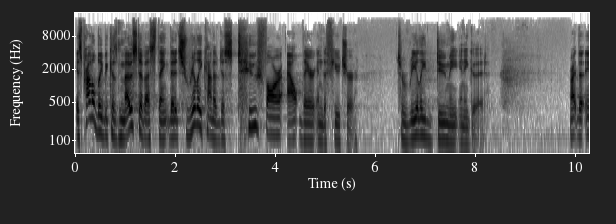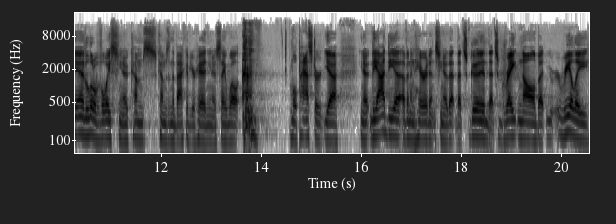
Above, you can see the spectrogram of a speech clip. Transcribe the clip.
is probably because most of us think that it's really kind of just too far out there in the future to really do me any good. Right? The, the little voice, you know, comes, comes in the back of your head, you know, say, well, well, Pastor, yeah, you know, the idea of an inheritance, you know, that, that's good, that's great and all, but really,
